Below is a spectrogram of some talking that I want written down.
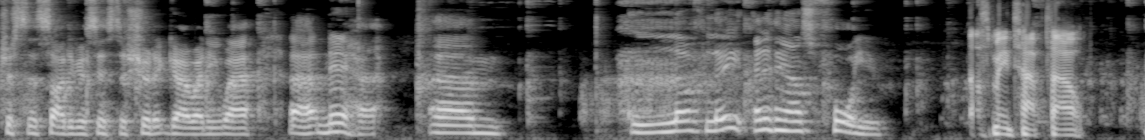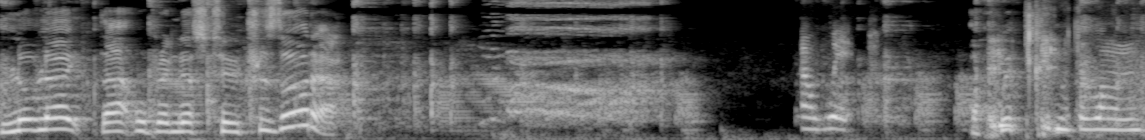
just to the side of your sister should it go anywhere near her. Um, lovely. Anything else for you? That's me tapped out. Lovely. That will bring us to Tresora. A whip. A whip. The one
